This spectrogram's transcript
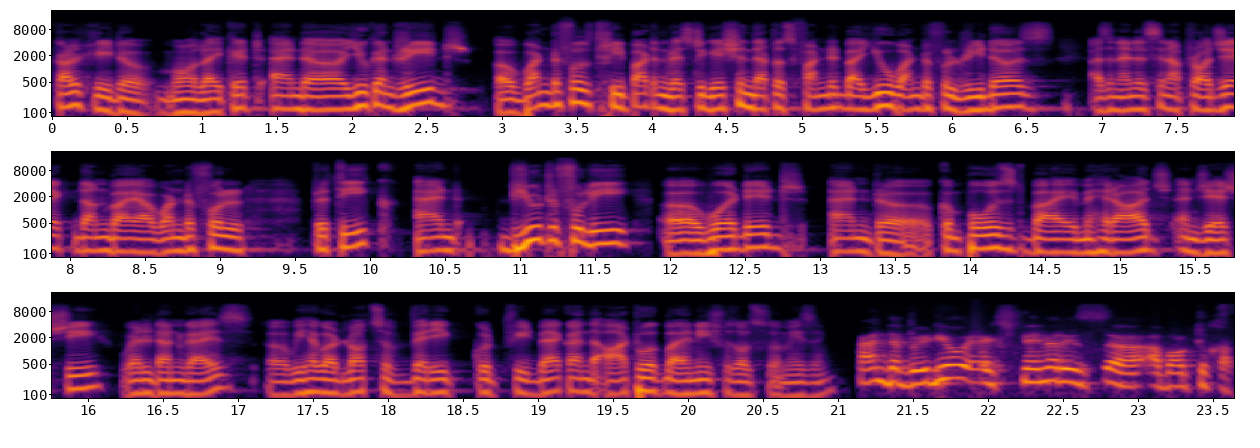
cult leader more like it and uh, you can read a wonderful three part investigation that was funded by you wonderful readers as an NL Sena project done by our wonderful Pratik and beautifully uh, worded and uh, composed by Mehraj and Jayashri. Well done, guys. Uh, we have got lots of very good feedback, and the artwork by Anish was also amazing. And the video explainer is uh, about to come.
